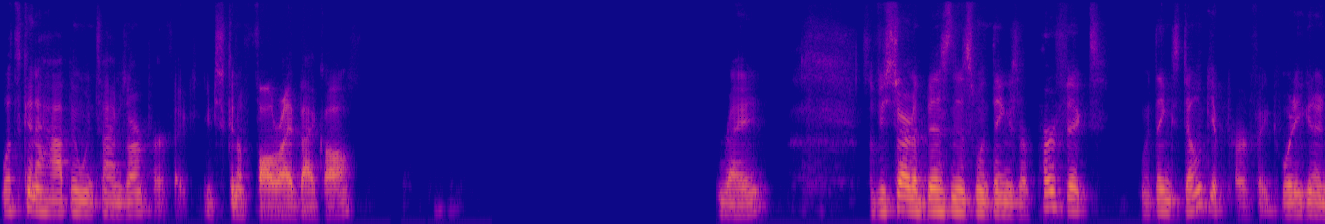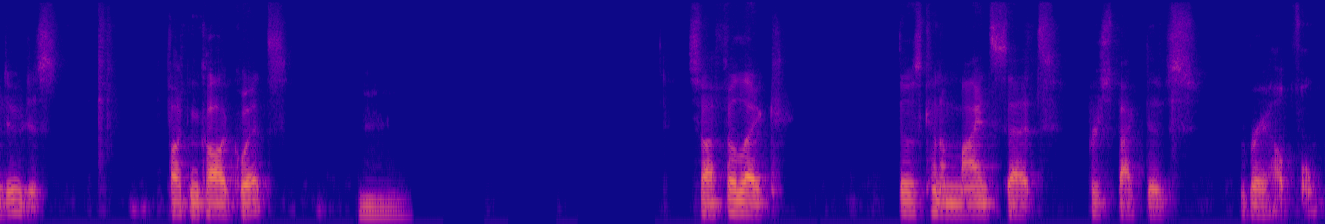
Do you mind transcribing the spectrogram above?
what's going to happen when times aren't perfect? You're just going to fall right back off. Right? So if you start a business when things are perfect, when things don't get perfect, what are you going to do? Just fucking call it quits? Mm. So I feel like those kind of mindset perspectives are very helpful.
